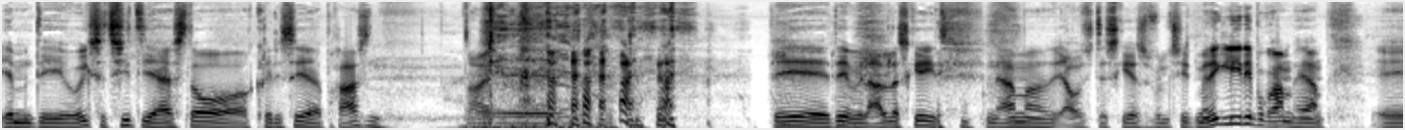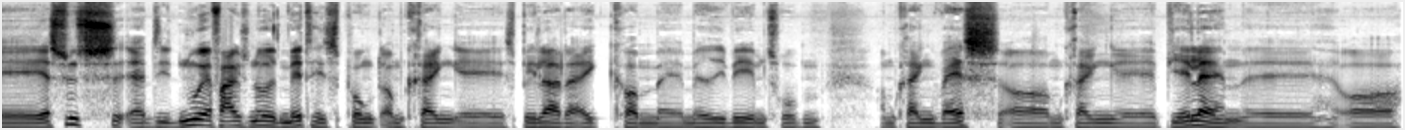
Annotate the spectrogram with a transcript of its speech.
Jamen, det er jo ikke så tit, jeg står og kritiserer pressen. Nej. Det, det er vel aldrig sket. Nærmere, ja, det sker selvfølgelig tit, men ikke lige det program her. Øh, jeg synes, at nu er jeg faktisk nået et mæthedspunkt omkring øh, spillere, der ikke kom øh, med i VM-truppen. Omkring Vas og omkring Bjelland og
